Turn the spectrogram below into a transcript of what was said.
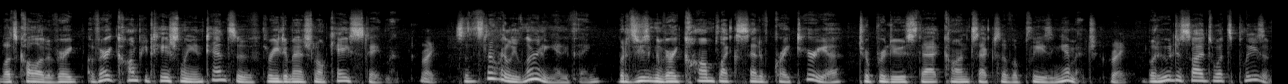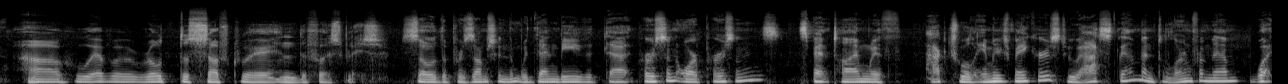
Let's call it a very, a very computationally intensive three dimensional case statement. Right. So it's not really learning anything, but it's using a very complex set of criteria to produce that context of a pleasing image. Right. But who decides what's pleasing? Uh, whoever wrote the software in the first place. So the presumption would then be that that person or persons spent time with actual image makers to ask them and to learn from them what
